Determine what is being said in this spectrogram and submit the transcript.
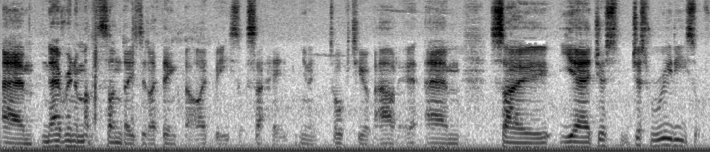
Um, never in a month of Sundays did I think that I'd be sort of sat here, you know, talking to you about it. Um, so yeah, just just really sort of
